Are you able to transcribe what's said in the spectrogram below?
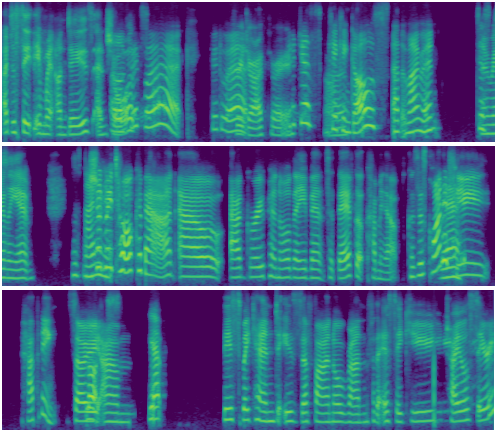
I just sit in wet undies and shorts. oh, good work. Good through work. drive through. You're just So, kicking goals at the moment. I really am. Should we it. talk about our our group and all the events that they've got coming up? Because there's quite Yeah. a few happening. So Lots. um Yep. this weekend is the final run for the SEQ Trail Series.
